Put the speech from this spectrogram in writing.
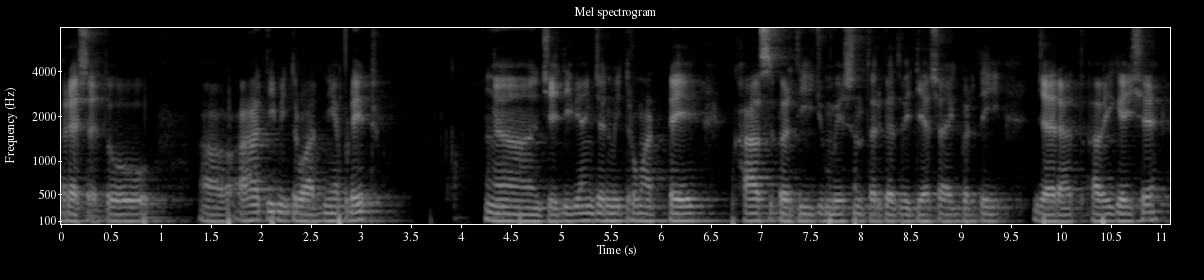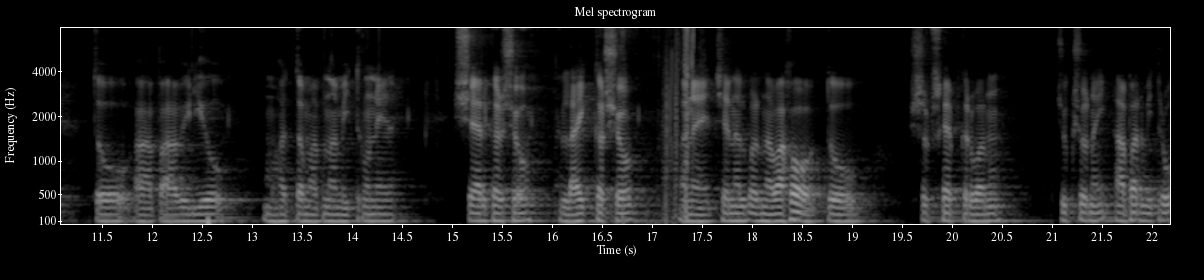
રહેશે. તો આ હતી મિત્રો આજની અપડેટ. જે દિવ્યાંગજન મિત્રો માટે ખાસ ભરતી ઝુંબેશ અંતર્ગત વિદ્યાસહાયક ભરતી જાહેરાત આવી ગઈ છે. તો આપ આ વીડિયો મહત્તમ આપના મિત્રોને શેર કરશો લાઇક કરશો અને ચેનલ પર નવા હો તો સબસ્ક્રાઈબ કરવાનું ચૂકશો નહીં. આભાર મિત્રો.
